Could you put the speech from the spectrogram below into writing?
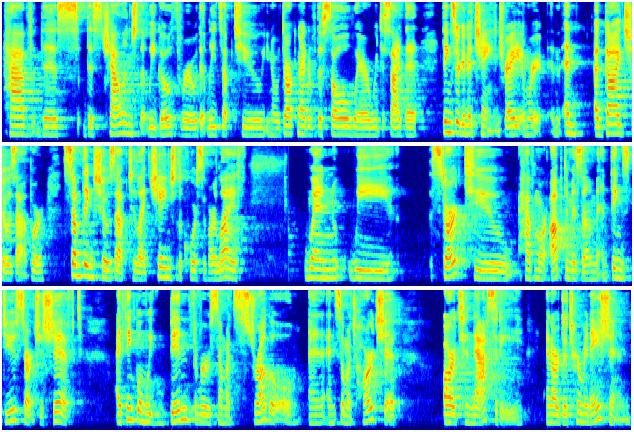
have this this challenge that we go through that leads up to you know a dark night of the soul where we decide that things are going to change right? And we're and, and a guide shows up or something shows up to like change the course of our life. When we start to have more optimism and things do start to shift I think when we've been through so much struggle and, and so much hardship, our tenacity and our determination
